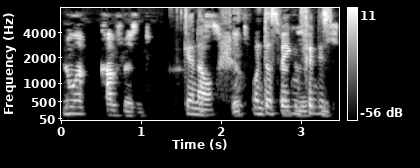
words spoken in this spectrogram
nur krampflösend. Genau. Und deswegen finde ich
